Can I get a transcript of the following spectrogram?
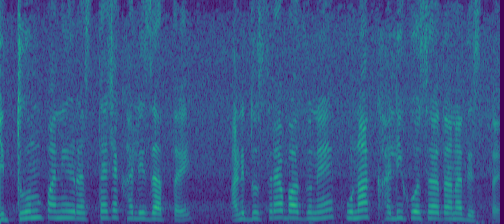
इथून पाणी रस्त्याच्या खाली जातंय आणि दुसऱ्या बाजूने पुन्हा खाली कोसळताना दिसतंय.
